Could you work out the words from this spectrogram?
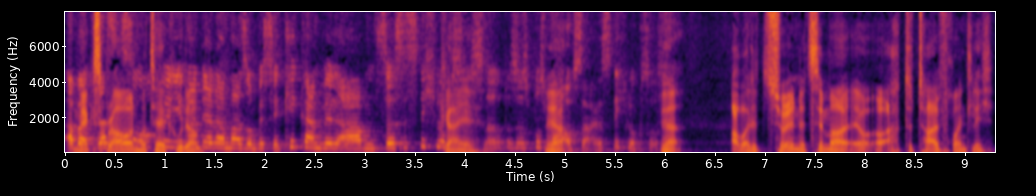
Aber Max das Brown, ist Hotel für Jemand, der da mal so ein bisschen kickern will abends, das ist nicht Luxus. Geil. Ne? Das ist, muss man ja. auch sagen. Das ist nicht Luxus. Ja. Aber das schöne Zimmer, äh, ach, total freundlich.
